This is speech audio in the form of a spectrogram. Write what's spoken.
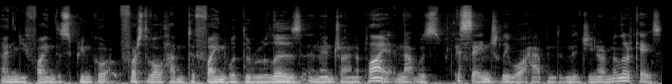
And you find the Supreme Court, first of all, having to find what the rule is and then try and apply it. And that was essentially what happened in the Gina Miller case.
